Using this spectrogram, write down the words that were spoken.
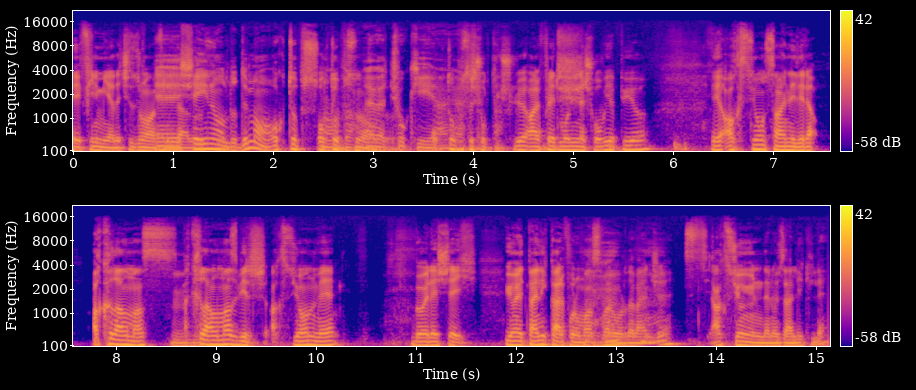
E, film ya da çizgi roman filmi Ee, daha şeyin doğrusu. oldu değil mi o? Octopus'un, Octopus'un oldu. oldu. Evet çok iyi ya. Octopus da çok gerçekten. güçlü. Alfred Molina şov yapıyor. E, aksiyon sahneleri akıl almaz. Akıl almaz bir aksiyon ve böyle şey yönetmenlik performansı var orada bence. Aksiyon yönünden özellikle.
